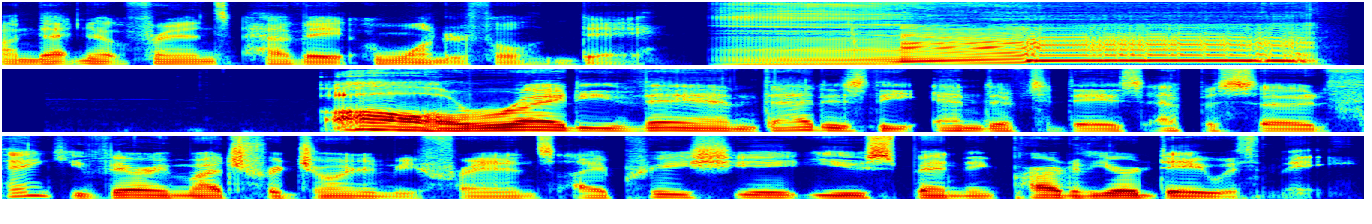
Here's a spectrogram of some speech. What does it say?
On that note, friends, have a wonderful day. Alrighty then, that is the end of today's episode. Thank you very much for joining me, friends. I appreciate you spending part of your day with me.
